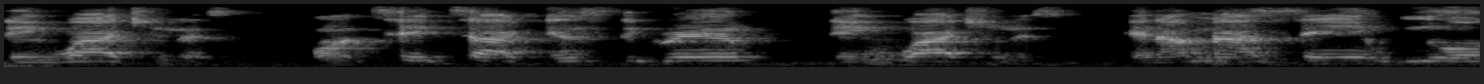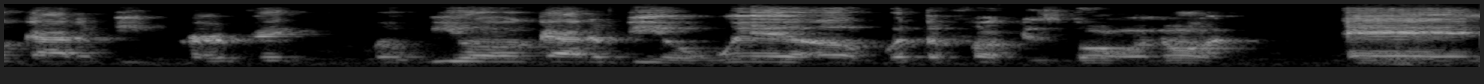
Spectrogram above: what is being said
They watching us on TikTok, Instagram. They watching us. And I'm not saying we all got to be perfect, but we all got to be aware of what the fuck is going on. And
